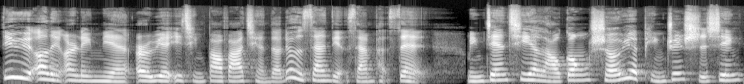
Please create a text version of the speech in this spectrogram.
低于二零二零年二月疫情爆发前的六十三点三 percent。民间企业劳工十二月平均时薪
